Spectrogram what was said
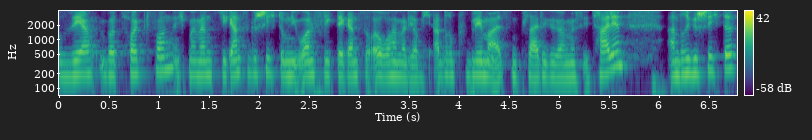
sehr überzeugt von. Ich meine, wenn uns die ganze Geschichte um die Ohren fliegt, der ganze Euro, haben wir, glaube ich, andere Probleme als ein pleite gegangenes Italien. Andere Geschichte.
